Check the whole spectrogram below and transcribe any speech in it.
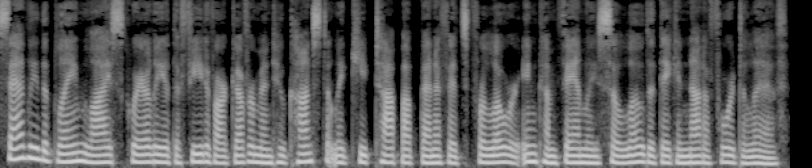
Sadly, the blame lies squarely at the feet of our government, who constantly keep top up benefits for lower income families so low that they cannot afford to live.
